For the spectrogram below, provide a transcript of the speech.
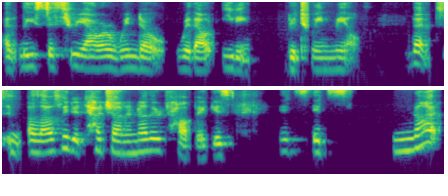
at least a three hour window without eating between meals. That allows me to touch on another topic is it's it's not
